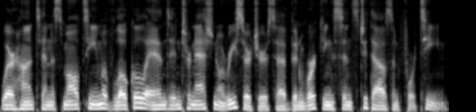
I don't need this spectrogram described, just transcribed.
where Hunt and a small team of local and international researchers have been working since 2014.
